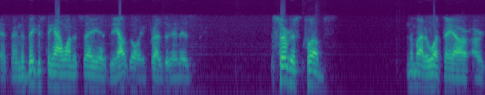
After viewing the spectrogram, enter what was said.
And, the biggest thing I want to say as the outgoing president is service clubs, no matter what they are, are,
